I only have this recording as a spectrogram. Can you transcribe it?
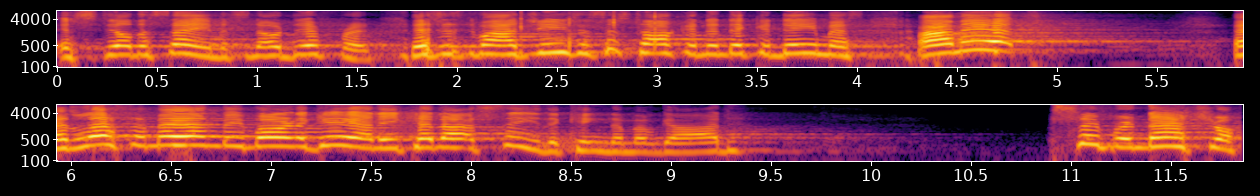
It's still the same. It's no different. This is why Jesus is talking to Nicodemus. I'm it. Unless a man be born again, he cannot see the kingdom of God. Supernatural.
